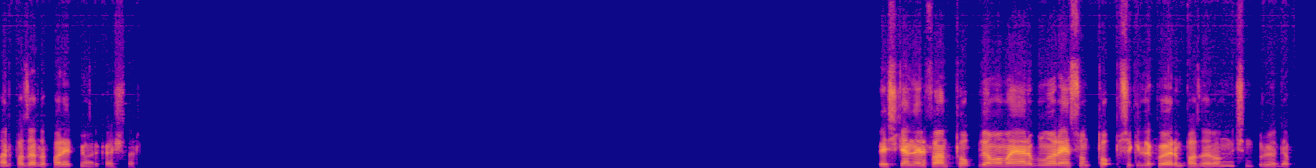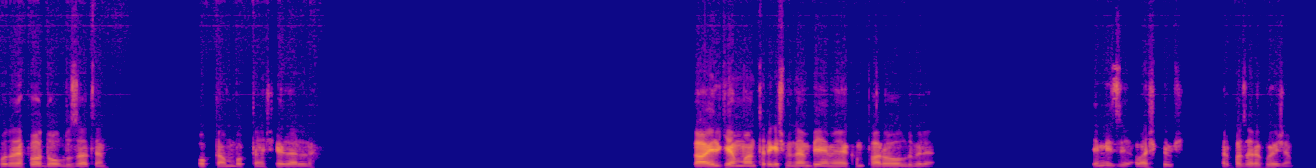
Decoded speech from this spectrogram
Bunlar pazarda para etmiyor arkadaşlar. Beşgenleri falan topluyorum ama yani bunları en son toplu şekilde koyarım pazara. Onun için duruyor depoda. Depo doldu zaten. Boktan boktan şeylerle. Daha ilk envantere geçmeden bir yemeğe yakın para oldu bile. Temiz ya başka bir şey. Bunları pazara koyacağım.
